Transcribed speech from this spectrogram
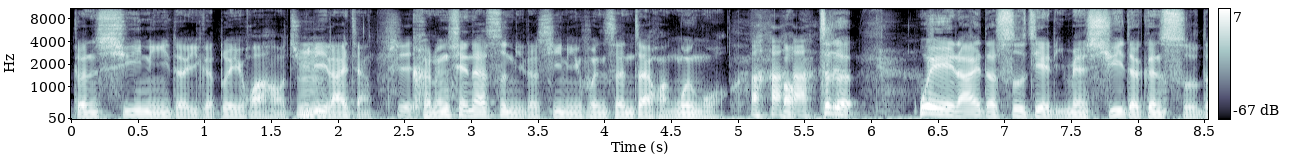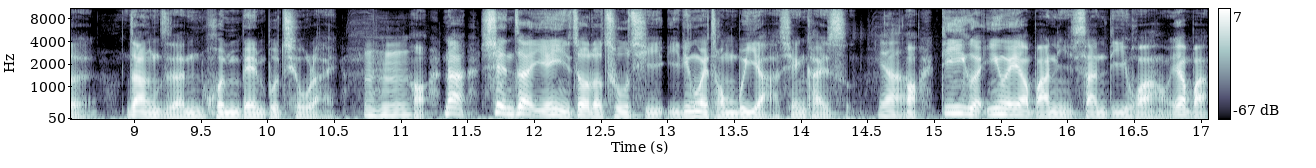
跟虚拟的一个对话哈？举例来讲，是可能现在是你的虚拟分身在访问我。哦，这个未来的世界里面，虚的跟实的让人分辨不出来。嗯哼。好，那现在元宇宙的初期一定会从 VR 先开始。哦，第一个因为要把你三 D 化哈，要把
